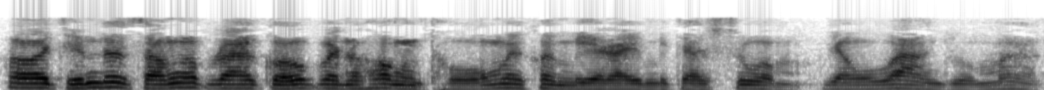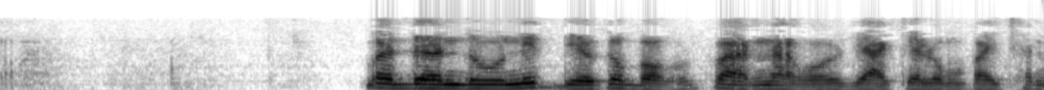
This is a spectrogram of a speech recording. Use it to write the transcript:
พอถึงทั้งสองก็ปรากฏว่าเป็นห้องโถงไม่ค่อยมีอะไรมีแต่ส้วมยังว่างอยู่มากเมื่อเดินดูนิดเดียวก็บอกป้านาคว่าอยากจะลงไปชั้น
